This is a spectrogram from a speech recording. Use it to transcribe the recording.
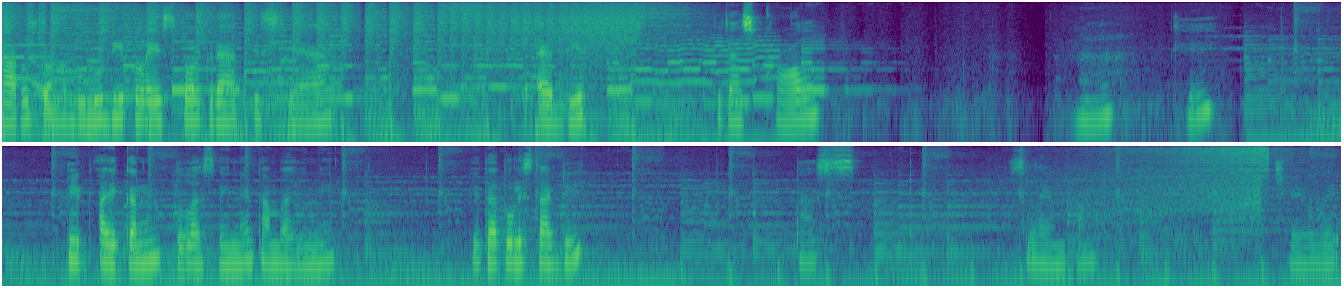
harus download dulu di playstore gratis ya. Edit. Kita scroll. Nah oke. okay klik icon plus ini tambah ini. Kita tulis tadi. Tas. Selempang. Cewek.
